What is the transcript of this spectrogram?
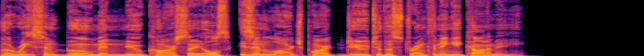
The recent boom in new car sales is in large part due to the strengthening economy.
